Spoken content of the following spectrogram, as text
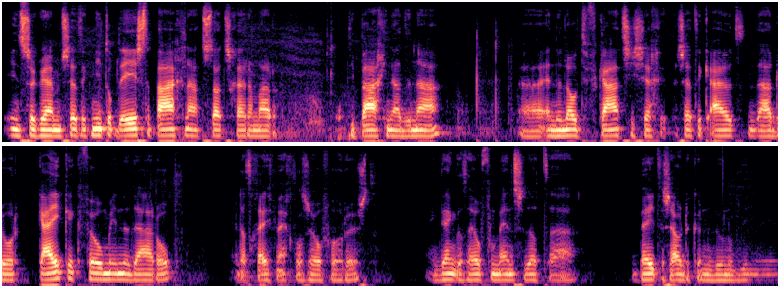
Instagram, zet ik niet op de eerste pagina het startscherm, maar op die pagina daarna. Uh, en de notificaties zeg, zet ik uit. Daardoor kijk ik veel minder daarop. En dat geeft me echt al zoveel rust. Ik denk dat heel veel mensen dat beter zouden kunnen doen op die manier.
